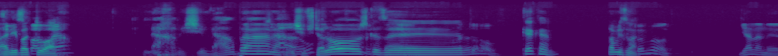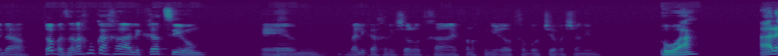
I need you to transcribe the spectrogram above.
אני בטוח. 154, 153 כזה. כן כן. לא מזמן. יפה מאוד. יאללה נהדר. טוב אז אנחנו ככה לקראת סיום. בא לי ככה לשאול אותך איפה אנחנו נראה אותך בעוד שבע שנים. או-אה. א',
